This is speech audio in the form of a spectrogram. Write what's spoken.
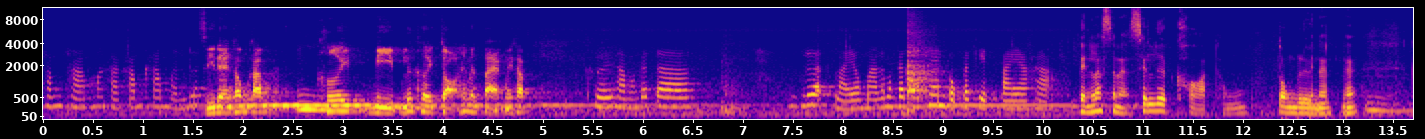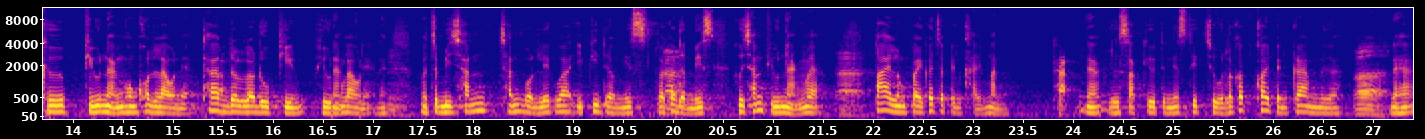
ช้ำๆอะค่ะค้ำๆเหมือนเลือดสีแดงค้ำๆเคยบีบหรือเคยเจาะให้มันแตกไหมครับ เคยค่ะมันก็จะเลือดไหลออกมาแล้วมันก็จะแห้งตกตะเก็ดไปอะค่ะ เป็นลักษณะเส้นเลือดขอดของตรงบริเวณนั้นนะคือผิวหนังของคนเราเนี่ยถ้าเราดูผิวผิวหนังเราเนี่ยนะมันจะมีชั้นชั้นบนเรียกว่า epidermis แล้วก็อ่า dermis คือชั้นผิวหนังแหละอ่าใต้ลงไปก็จะเป็นไขมันครับนะหรือ subcutaneous tissue แล้วก็ค่อยเป็นกล้ามเนื้ออานะฮะ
